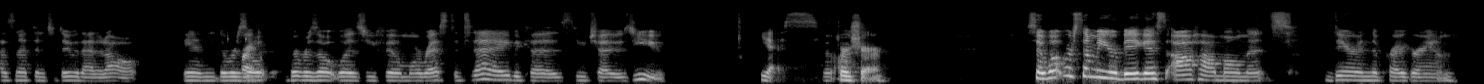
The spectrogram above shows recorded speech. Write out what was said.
has nothing to do with that at all and the result right. the result was you feel more rested today because you chose you yes so for awesome. sure so what were some of your biggest aha moments during the program?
